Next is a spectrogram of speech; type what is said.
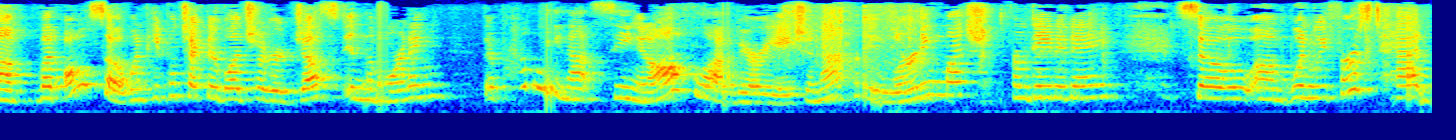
Um, but also, when people check their blood sugar just in the morning, they're probably not seeing an awful lot of variation, not really learning much from day to day. So um, when we first had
